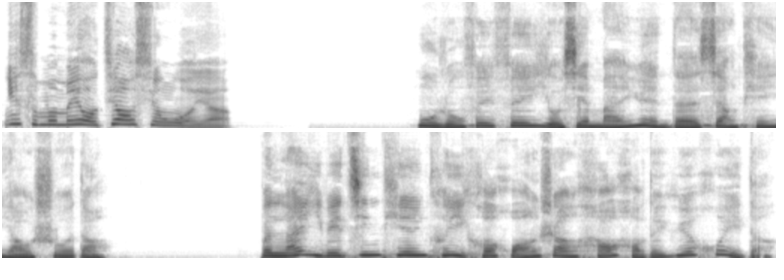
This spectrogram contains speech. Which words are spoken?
你怎么没有叫醒我呀？慕容菲菲有些埋怨地向天瑶说道：“本来以为今天可以和皇上好好的约会的，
